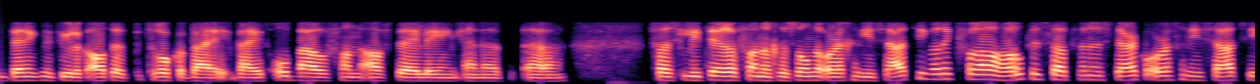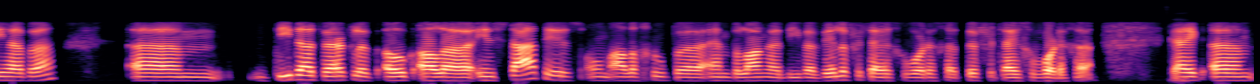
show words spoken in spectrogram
ben ik natuurlijk altijd betrokken bij, bij het opbouwen van de afdeling en het faciliteren van een gezonde organisatie. Wat ik vooral hoop is dat we een sterke organisatie hebben. Um, die daadwerkelijk ook alle in staat is om alle groepen en belangen die we willen vertegenwoordigen te vertegenwoordigen. Kijk, um,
